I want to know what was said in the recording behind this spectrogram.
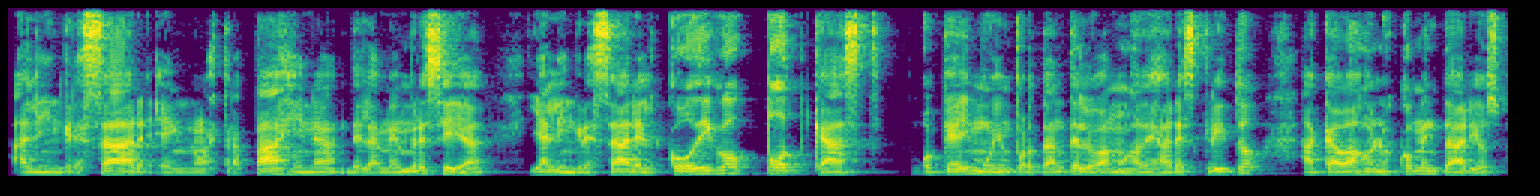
al ingresar en nuestra página de la membresía y al ingresar el código podcast, ok, muy importante, lo vamos a dejar escrito acá abajo en los comentarios,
